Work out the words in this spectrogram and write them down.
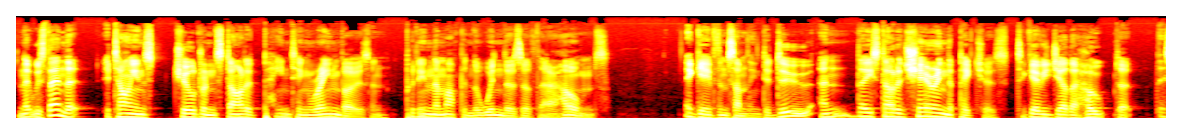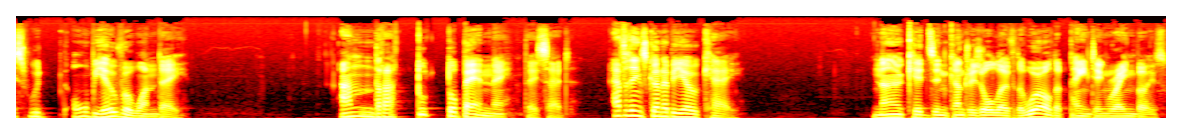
And it was then that Italian children started painting rainbows and putting them up in the windows of their homes. It gave them something to do, and they started sharing the pictures to give each other hope that this would all be over one day. Andrà tutto bene, they said. Everything's going to be okay. Now, kids in countries all over the world are painting rainbows,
